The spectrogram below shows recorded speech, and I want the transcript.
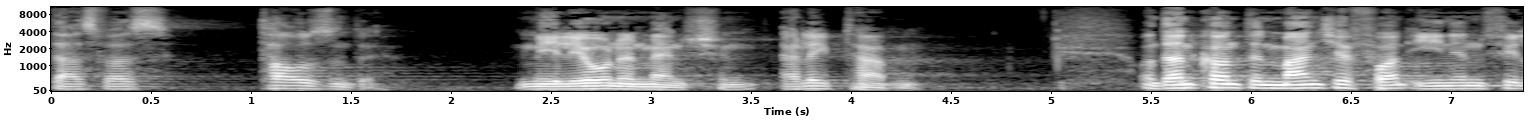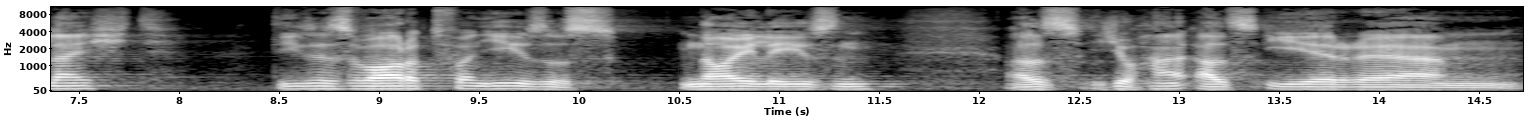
das, was Tausende, Millionen Menschen erlebt haben. Und dann konnten manche von ihnen vielleicht dieses Wort von Jesus neu lesen, als, Johann, als ihr, ähm,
